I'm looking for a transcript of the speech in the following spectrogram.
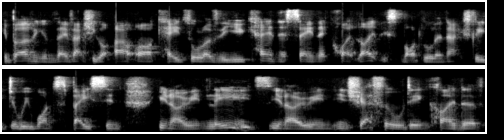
in Birmingham. They've actually got arcades all over the UK, and they're saying they're quite like this model and actually do we want space in you know in leeds you know in, in sheffield in kind of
